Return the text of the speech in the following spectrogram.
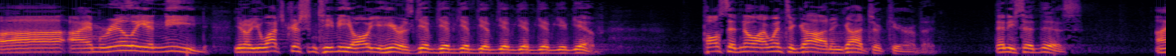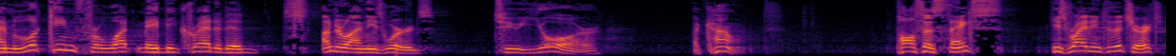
uh, I'm really in need. You know, you watch Christian TV, all you hear is give, give, give, give, give, give, give, give, give. Paul said, no, I went to God and God took care of it. Then he said this, I'm looking for what may be credited, underline these words, to your account. Paul says, thanks. He's writing to the church.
